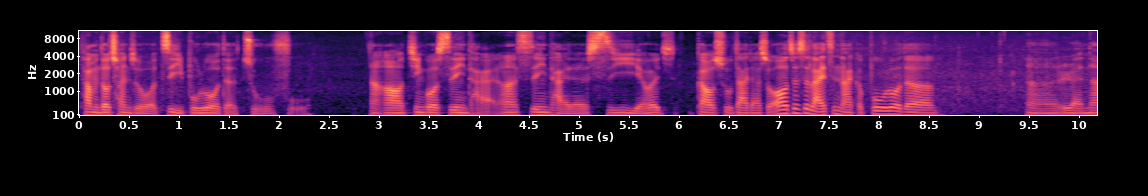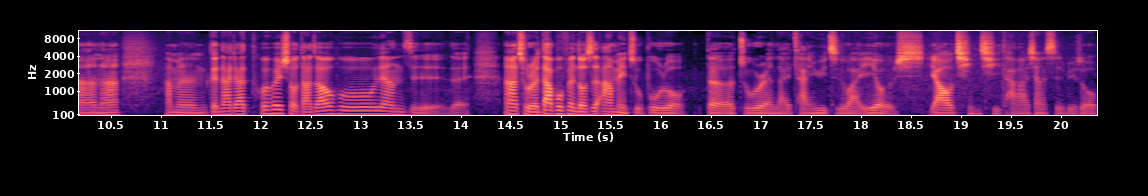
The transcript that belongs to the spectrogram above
他们都穿着自己部落的族服，然后经过司令台，然后司令台的司仪也会告诉大家说，哦，这是来自哪个部落的呃人啊？那他们跟大家挥挥手打招呼，这样子对。那除了大部分都是阿美族部落的族人来参与之外，也有邀请其他，像是比如说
